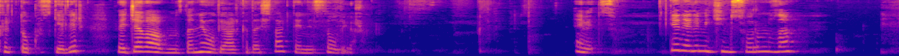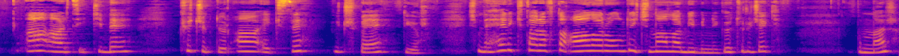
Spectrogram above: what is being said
49 gelir. Ve cevabımız da ne oluyor arkadaşlar? Denizli oluyor. Evet. Gelelim ikinci sorumuza. A artı 2B küçüktür A eksi 3B diyor. Şimdi her iki tarafta A'lar olduğu için A'lar birbirini götürecek. Bunlar.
